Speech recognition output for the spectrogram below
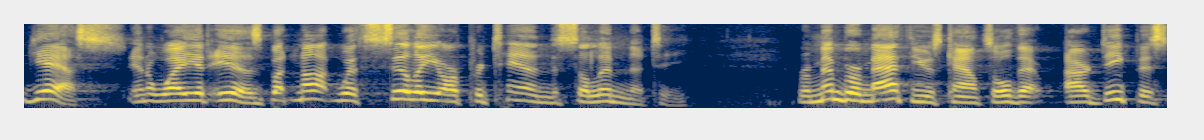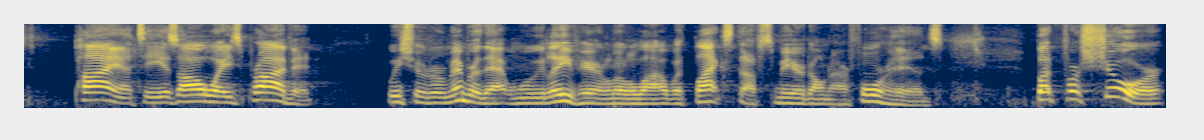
yes, in a way it is, but not with silly or pretend solemnity. Remember Matthew's counsel that our deepest piety is always private. We should remember that when we leave here in a little while with black stuff smeared on our foreheads. But for sure,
